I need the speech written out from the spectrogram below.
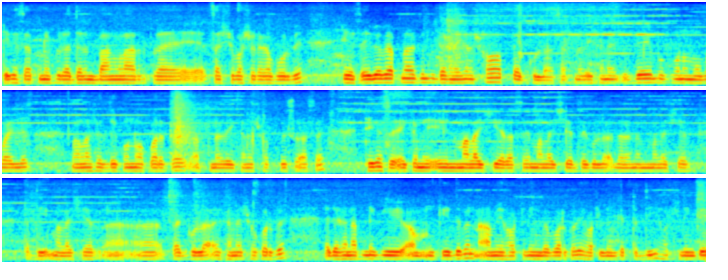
ঠিক আছে, আপনার প্রায় ধরেন বাংলার প্রায় চারশো পাঁচশো টাকা পড়বে। ঠিক আছে, এইভাবে আপনারা কিন্তু দেখেন এখানে সব প্যাকগুলো আছে। আপনার এখানে যে কোনো মোবাইলের বাংলাদেশের যে কোনো অপারেটর আপনার এখানে সব কিছু আছে। ঠিক আছে? এখানে মালয়েশিয়ার আছে। মালয়েশিয়ার যেগুলো, ধরেন মালয়েশিয়ার মালয়েশিয়ার প্যাকগুলো এখানে শো করবে। দেখেন আপনি কি কি দেবেন? আমি হট লিঙ্ক ব্যবহার করি। হট লিঙ্কেরটা দিই। হট লিঙ্কে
